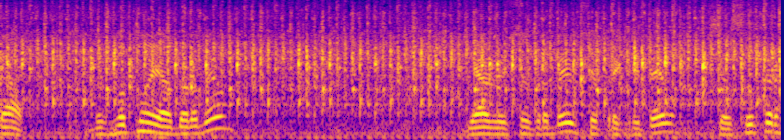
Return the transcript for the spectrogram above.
Так, безглотну я доробив. Я вже все зробив, все прикріпив, все супер.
